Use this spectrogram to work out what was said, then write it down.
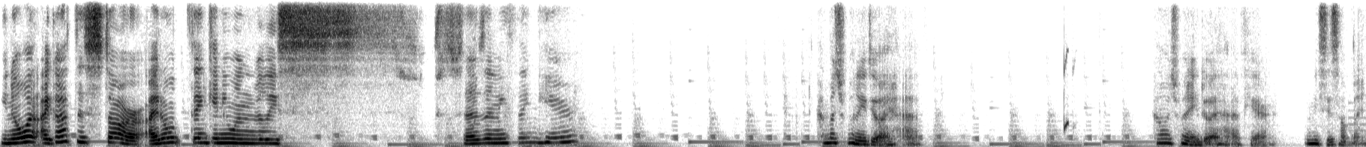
You know what? I got this star. I don't think anyone really says anything here. How much money do I have? How much money do I have here? Let me see something.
